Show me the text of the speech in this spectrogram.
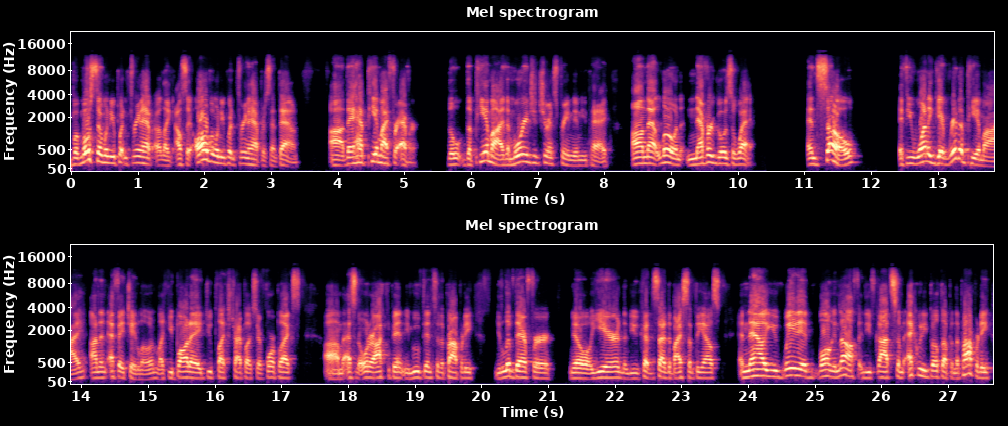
but most of them when you're putting three and a half, uh, like I'll say all of them when you're putting three and a half percent down, uh, they have PMI forever. The the PMI, the mortgage insurance premium you pay on that loan, never goes away. And so, if you want to get rid of PMI on an FHA loan, like you bought a duplex, triplex, or fourplex um, as an owner occupant, you moved into the property, you lived there for you know a year, and then you decided to buy something else and now you've waited long enough and you've got some equity built up in the property.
